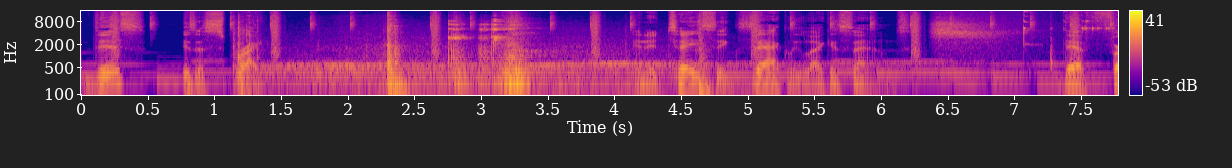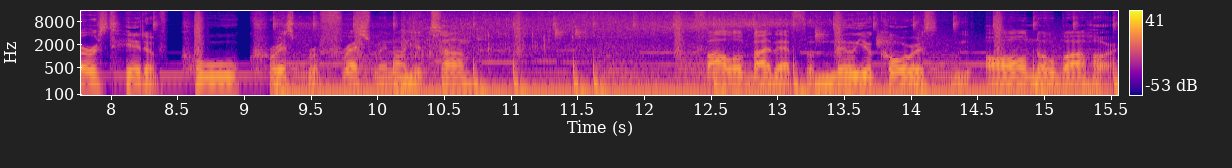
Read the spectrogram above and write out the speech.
This is a Sprite. And it tastes exactly like it sounds. That first hit of cool, crisp refreshment on your tongue, followed by that familiar chorus we all know by heart.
